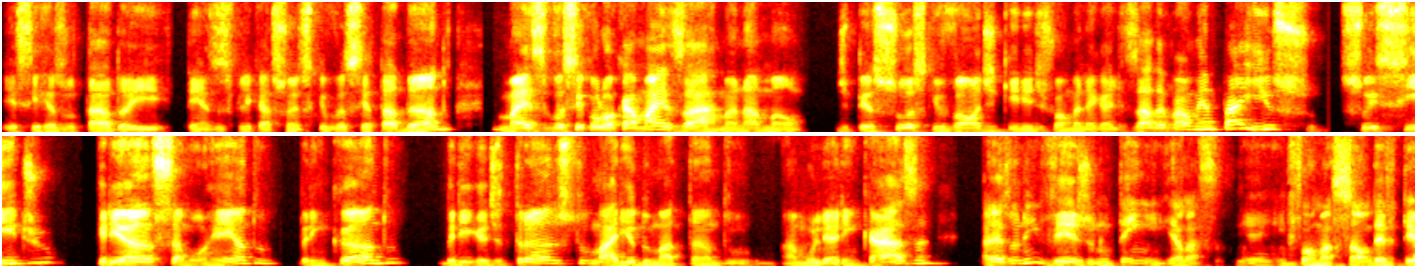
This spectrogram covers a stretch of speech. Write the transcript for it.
Esse resultado aí tem as explicações que você está dando, mas você colocar mais arma na mão de pessoas que vão adquirir de forma legalizada vai aumentar isso. Suicídio criança morrendo, brincando, briga de trânsito, marido matando a mulher em casa. Aliás, eu nem vejo, não tem relação, é, informação, deve ter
